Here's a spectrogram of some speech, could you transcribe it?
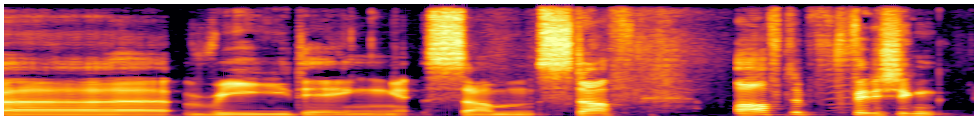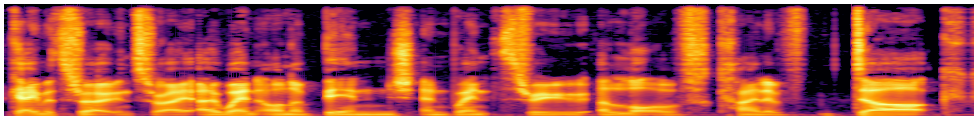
uh, reading some stuff after finishing Game of Thrones. Right, I went on a binge and went through a lot of kind of dark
